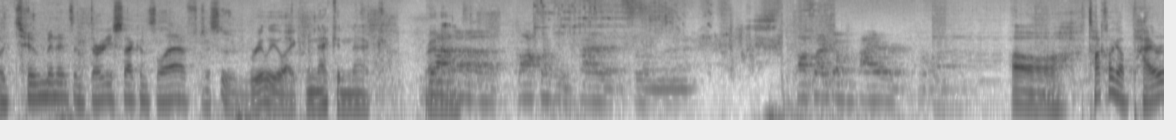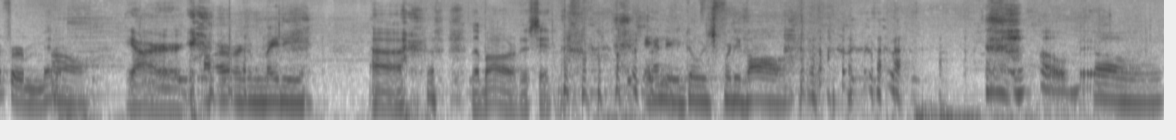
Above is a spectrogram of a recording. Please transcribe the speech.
with two minutes and 30 seconds left. This is really like neck and neck right Got, now. Uh, talk like a pirate for a minute. Talk like a pirate for a minute. Oh, talk like a pirate for a minute. Oh, Yarg. our matey. Uh, the ball is hit. Andy goes for the ball. Oh man. Oh,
